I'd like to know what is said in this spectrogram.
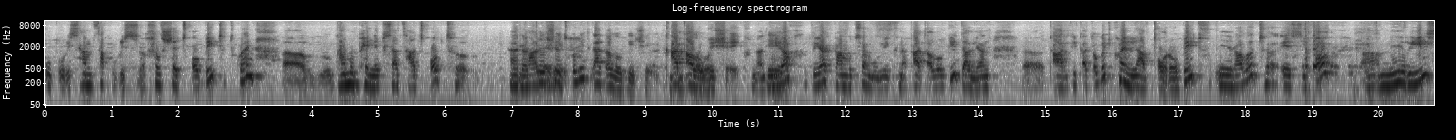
კულტურის სამსახურის ხელშეწყობით თქვენ გამოფენებსაც აწყობთ არა ხელშეწყობით? კატალოგი შეიქმნა. კატალოგი შეიქმნა. დიახ. დიახ გამოცემული იქნა კატალოგი ძალიან კარგი კატალოგი. თქვენი ავტორობით უბრალოდ ეს იყო მერის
